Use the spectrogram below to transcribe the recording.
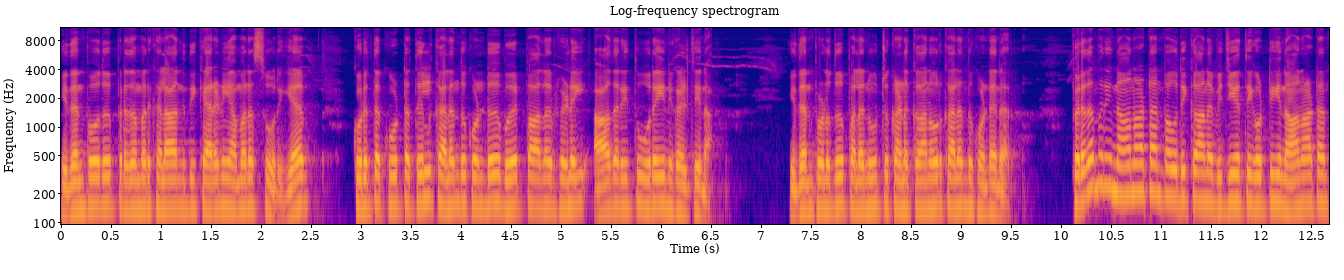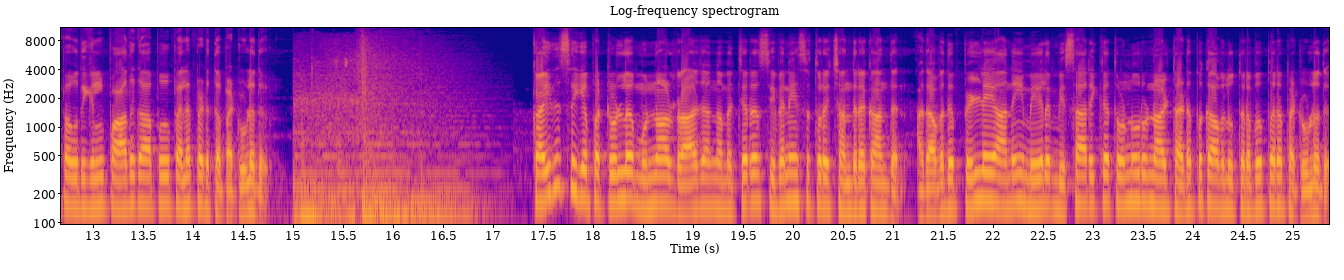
இதன்போது பிரதமர் கலாநிதி கரணி அமரசூரிய குறித்த கூட்டத்தில் கலந்து கொண்டு வேட்பாளர்களை ஆதரித்து உரை நிகழ்த்தினார். இதன் பொழுது பல நூற்றுக்கணக்கானோர் கலந்து கொண்டனர். பிரதமரின் நானாட்டான் பகுதிக்கான விஜயத்தையொட்டி நானாட்டான் பகுதியில் பாதுகாப்பு பலப்படுத்தப்பட்டுள்ளது. கைது செய்யப்பட்டுள்ள முன்னாள் ராஜாங்க அமைச்சர் சிவனேசத்துறை சந்திரகாந்தன் அதாவது பிள்ளையானை மேலும் விசாரிக்க தொண்ணூறு நாள் தடுப்பு காவல் உத்தரவு பெறப்பட்டுள்ளது.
